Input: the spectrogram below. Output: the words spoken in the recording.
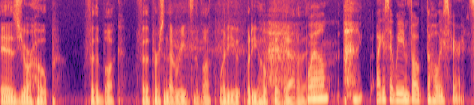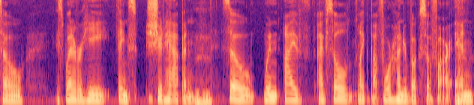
is your hope for the book? For the person that reads the book, what do you what do you hope they get out of it? well, like I said, we invoke the Holy Spirit. So it's whatever He thinks should happen. Mm-hmm. So when I've I've sold like about 400 books so far, uh-huh. and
